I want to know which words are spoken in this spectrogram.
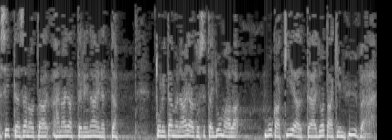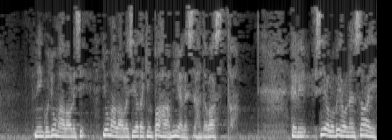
sitten sanotaan, hän ajatteli näin, että tuli tämmöinen ajatus, että Jumala muka kieltää jotakin hyvää, niin kuin Jumala olisi, Jumala olisi jotakin pahaa mielessä häntä vastaan. Eli sieluvihollinen sai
